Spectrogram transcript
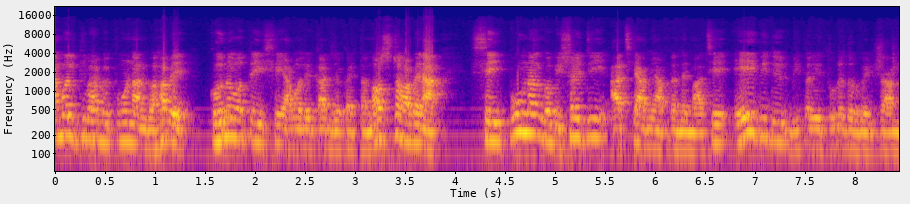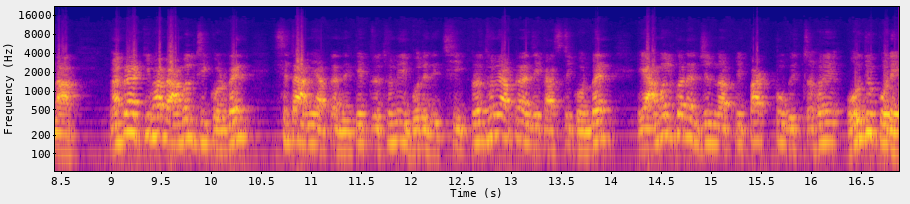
আমল কীভাবে পূর্ণাঙ্গ হবে, কোনো মতেই সেই আমলের কার্যকারিতা নষ্ট হবে না। সেই পূর্ণাঙ্গ বিষয়টি আজকে আমি আপনাদের মাঝে এই ভিডিওর ভিতরে তুলে ধরবো ইনশাআল্লাহ। আপনারা কীভাবে আমলটি করবেন, সেটা আমি আপনাদেরকে প্রথমেই বলে দিচ্ছি। প্রথমে আপনারা যে কাজটি করবেন, এই আমল করার জন্য আপনি পাক পবিত্র হয়ে অজু করে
